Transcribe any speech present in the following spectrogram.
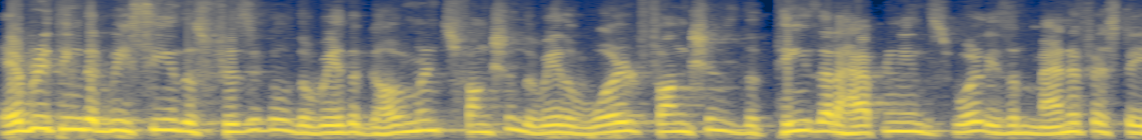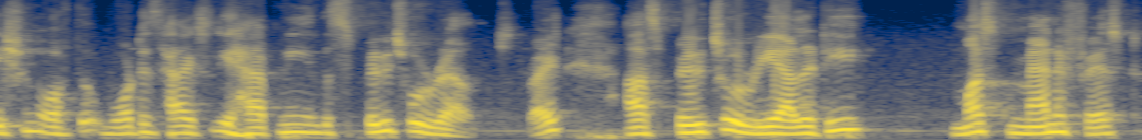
everything that we see in this physical, the way the governments function, the way the world functions, the things that are happening in this world is a manifestation of the, what is actually happening in the spiritual realms, right? Our spiritual reality must manifest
